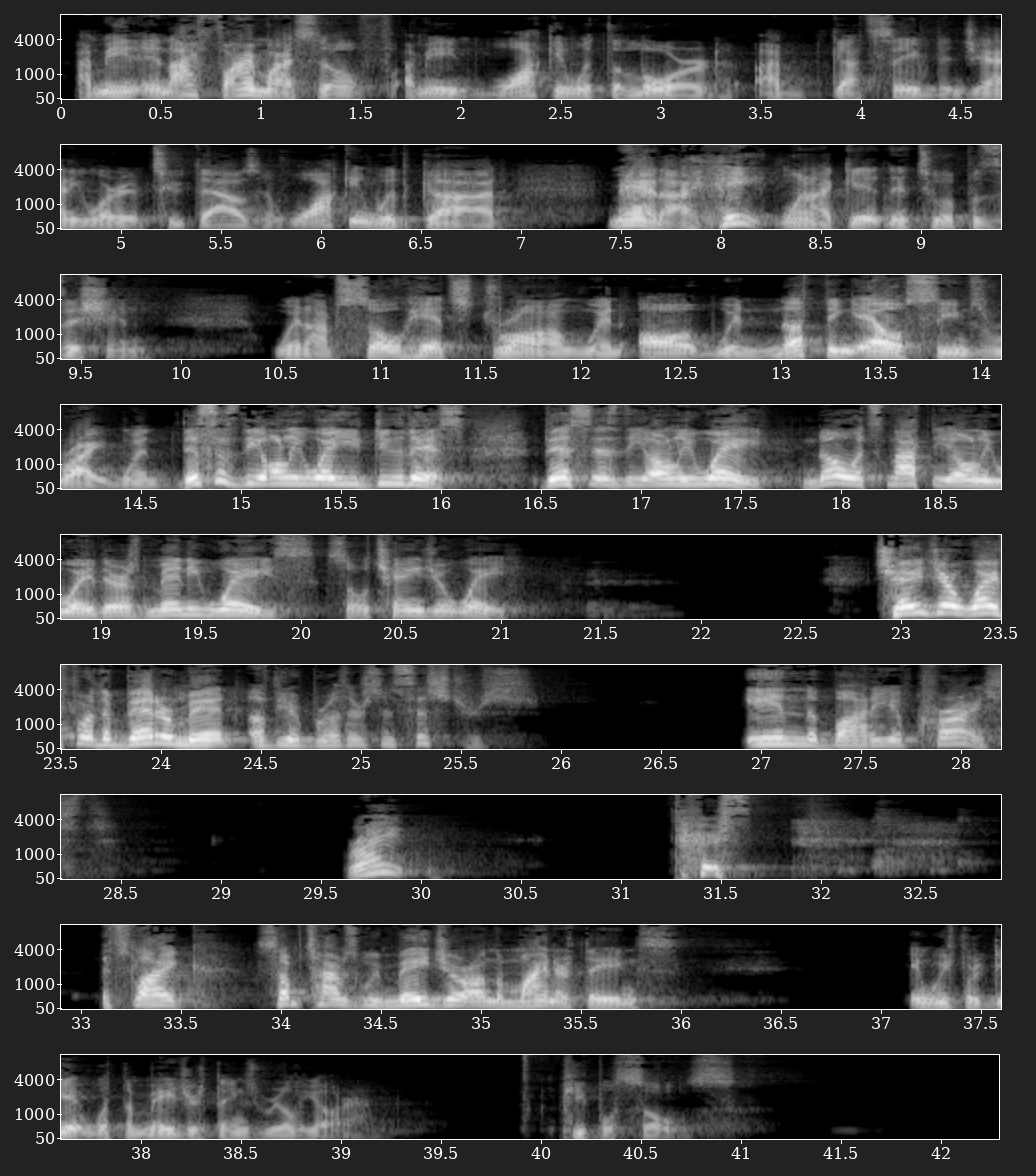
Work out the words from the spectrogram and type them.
I mean, and I find myself, I mean, walking with the Lord. I got saved in January of 2000. Walking with God, man, I hate when I get into a position when I'm so headstrong, when all, when nothing else seems right, when this is the only way you do this, this is the only way. No, it's not the only way. There's many ways. So change your way. Change your way for the betterment of your brothers and sisters in the body of Christ. Right? There's, it's like sometimes we major on the minor things and we forget what the major things really are people's souls.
